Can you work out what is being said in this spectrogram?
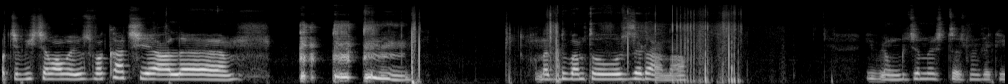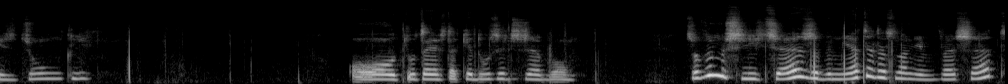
Oczywiście mamy już wakacje, ale nagrywam to z rana. Nie wiem, gdzie my jesteśmy, w jakiejś dżungli. O, tutaj jest takie duże drzewo. Co wy myślicie, żebym ja teraz na nie weszedł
